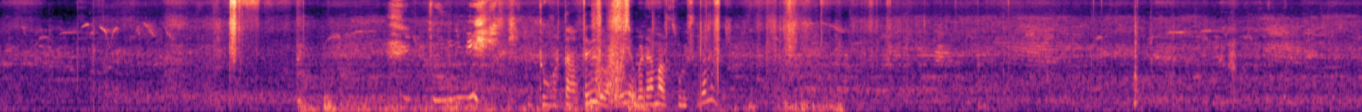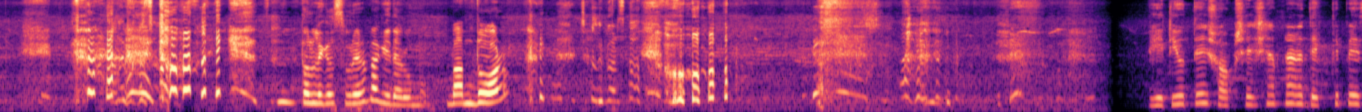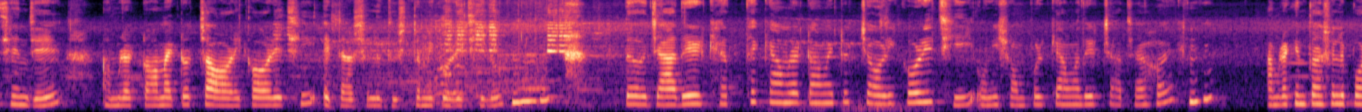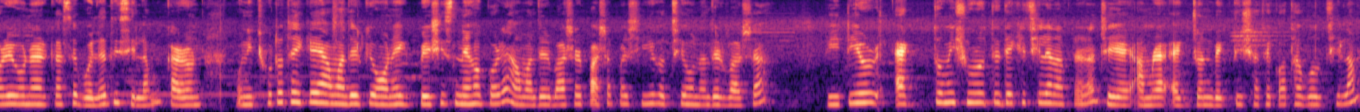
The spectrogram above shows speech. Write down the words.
দৌড় তাড়াতাড়ি এবারে আমার ফুল ছিল তোর লেগে সুরের বাকি দাঁড়ো। বান্দর চালু করছ ভিডিওতে সবশেষে আপনারা দেখতে পেয়েছেন যে আমরা টমেটো চড়ি করেছি। এটা আসলে দুষ্টামি করেছিল। তো যাদের ক্ষেত থেকে আমরা টমেটো চড়ি করেছি, উনি সম্পর্কে আমাদের চাচা হয়। আমরা কিন্তু আসলে পরে ওনার কাছে বলে দিছিলাম, কারণ উনি ছোট থেকে আমাদেরকে অনেক বেশি স্নেহ করে, আমাদের বাসার পাশাপাশি হচ্ছে ওনাদের বাসা। ভিডিওর একদমই শুরুতে দেখেছিলেন আপনারা যে আমরা একজন ব্যক্তির সাথে কথা বলছিলাম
